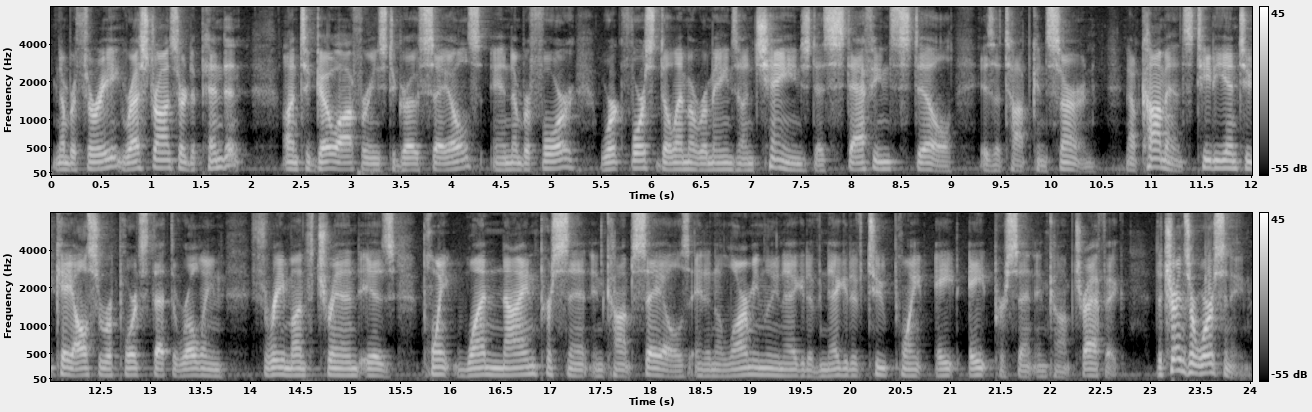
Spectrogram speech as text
Number three, restaurants are dependent on to go offerings to grow sales. And number four, workforce dilemma remains unchanged as staffing still is a top concern. Now, comments TDN2K also reports that the rolling three month trend is 0.19% in comp sales and an alarmingly negative negative 2.88% in comp traffic. The trends are worsening.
